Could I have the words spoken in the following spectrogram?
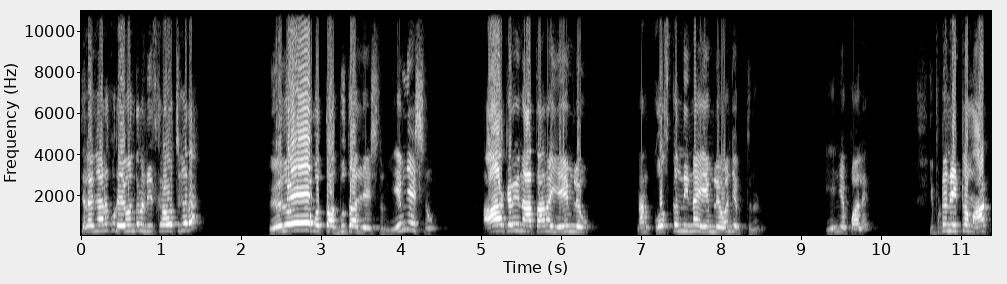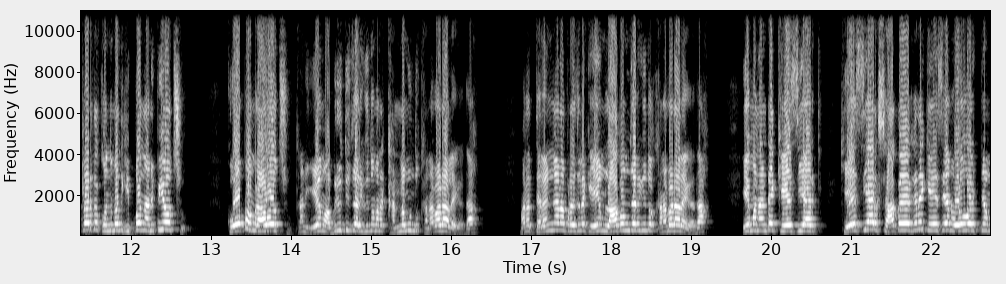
తెలంగాణకు రేవంత్ అన్న తీసుకురావచ్చు కదా? ఏదో మొత్తం అద్భుతాలు చేసినాం. ఏం చేసినావు? ఆఖరి నా తాన ఏం లేవు. నన్ను కోసుకొని తిన్నా ఏం లేవు అని చెప్తున్నాడు. ఏం చెప్పాలి? ఇప్పుడు నేను ఇట్లా మాట్లాడితే కొంతమందికి ఇబ్బంది అనిపించవచ్చు కోపం రావచ్చు కానీ ఏం అభివృద్ధి జరిగిందో మన కళ్ళ ముందు కనబడాలి కదా. మన తెలంగాణ ప్రజలకు ఏం లాభం జరిగిందో కనబడాలి కదా. ఏమనంటే కేసీఆర్ కేసీఆర్ శాతగానే కేసీఆర్ ఓడగొట్టినాం.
